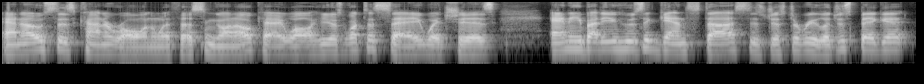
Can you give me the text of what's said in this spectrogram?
And OSA's kind of rolling with this and going, okay, well, here's what to say, which is anybody who's against us is just a religious bigot.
